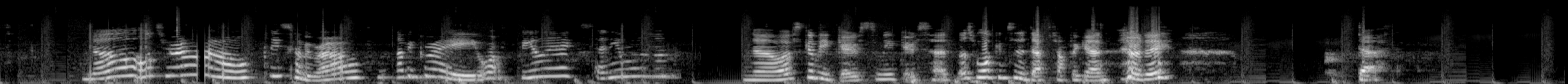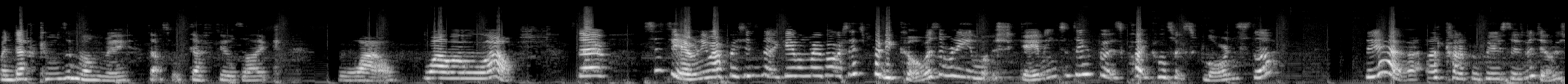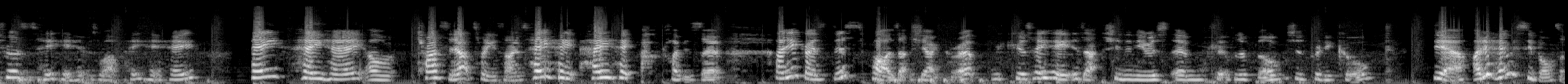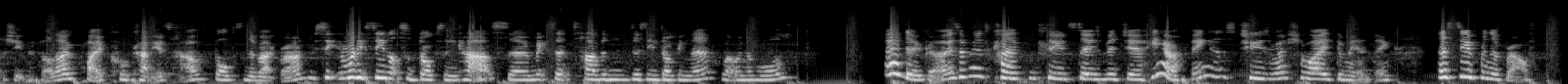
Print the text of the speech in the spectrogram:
No, I want to be Ralph. Please can I be Ralph. That'd be great. What, Felix? Anyone? No, I'm just gonna be a ghost. I'm gonna be a ghost head. Let's walk into the death trap again. Ready? Death. When death comes among me, that's what death feels like. Wow. Wow, wow, wow. So, this is the only Rapper's Internet game on Roblox. It's pretty cool. There isn't really much gaming to do, but it's quite cool to explore and stuff. So yeah, that, kind of concludes today's video. I just realised it's hey hey here as well. Hey hey hey. Hey hey hey. Oh, try to say that 20 times. Hey hey hey hey. Oh, can't even say it. And yeah guys, this part is actually accurate because Hey Hey is actually the newest um, clip for the film, which is pretty cool. Yeah, I did hope we see Bolt actually in the film. That would be quite a cool cameo to have, Bolt in the background. We've, see, we've already seen lots of dogs and cats, so it makes sense a Disney dog in there, well another one. Hello guys, I'm going to kind of conclude today's video here I think. Let's choose where shall I do my ending. Let's do it from the Ralph.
